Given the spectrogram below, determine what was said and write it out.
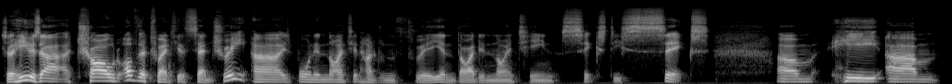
So he was a, a child of the 20th century. Uh, he was born in 1903 and died in 1966. Um, he um,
